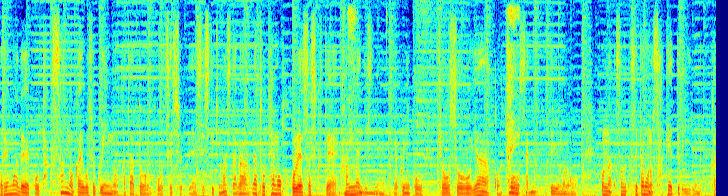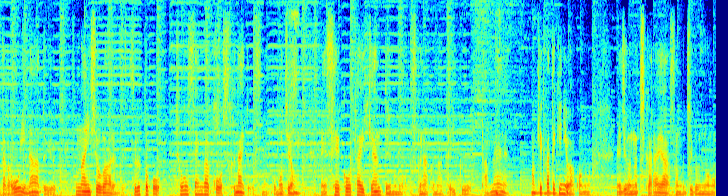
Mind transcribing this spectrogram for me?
これまでこうたくさんの介護職員の方とこう接し接してきましたがとても心優しくて反面ですね逆にこう競争やこう挑戦っていうものを、はい、こんなそそういったものを避けている方が多いなというそんな印象があるんです。するとこう挑戦がこう少ないとですねこうもちろん、え成功体験というのも少なくなっていくため、まあ、結果的にはこの自分の力やその自分の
